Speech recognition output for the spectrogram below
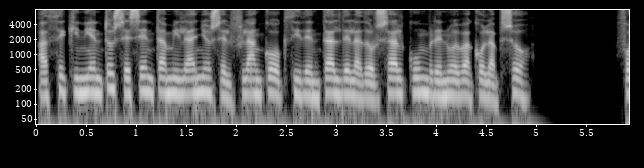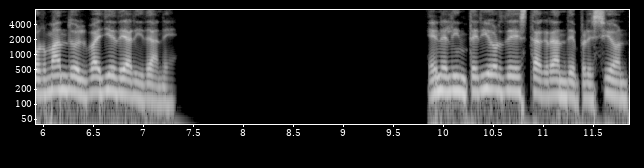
Hace 560.000 años el flanco occidental de la dorsal Cumbre Nueva colapsó, formando el valle de Aridane. En el interior de esta gran depresión,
